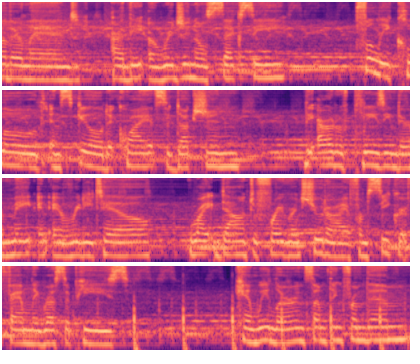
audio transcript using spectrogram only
Motherland are the original sexy, fully clothed and skilled at quiet seduction, the art of pleasing their mate in every detail, right down to fragrant churai from secret family recipes. Can we learn something from them?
